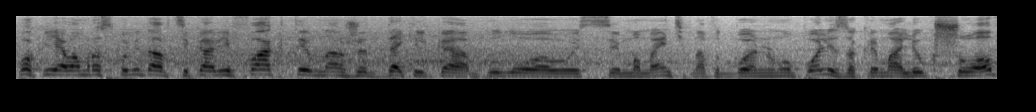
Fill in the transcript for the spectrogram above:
Поки я вам розповідав цікаві факти, в нас вже декілька було ось моментів на футбольному полі. Зокрема, Люк Шов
